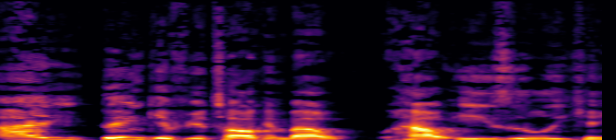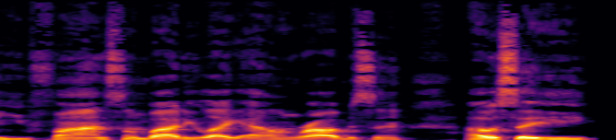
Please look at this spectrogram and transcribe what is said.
I think if you're talking about how easily can you find somebody like Allen Robinson, I would say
